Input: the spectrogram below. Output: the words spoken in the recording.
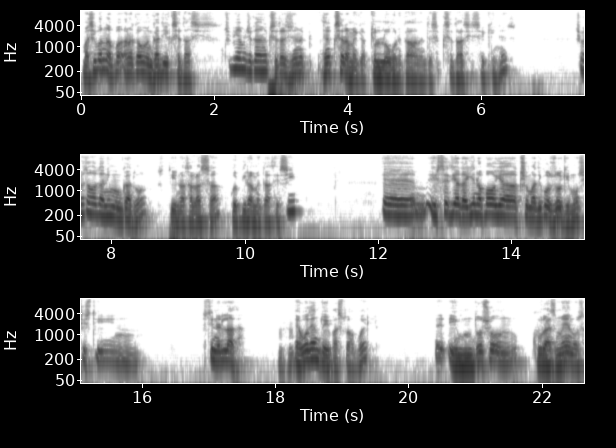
μας είπαν να, πά- να κάνουμε κάτι εξετάσεις. Και πήγαμε και κάναμε εξετάσεις, δεν, δεν ξέραμε για ποιο λόγο να κάναμε τις εξετάσεις εκείνες. Και μετά όταν ήμουν κάτω, στην Αθαλάσσα, που πήρα μετάθεση, ε, ήρθε διαταγή να πάω για αξιωματικός δόκιμος στην, στην ελλαδα Εγώ δεν το είπα στο ΑΠΟΕΛ. Ε, ήμουν τόσο κουρασμένος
